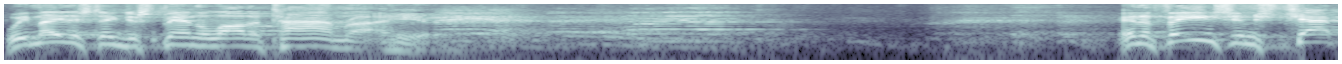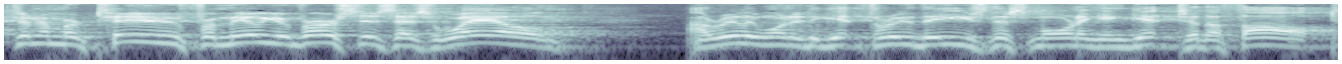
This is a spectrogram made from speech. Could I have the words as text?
We may just need to spend a lot of time right here. In Ephesians chapter number 2, familiar verses as well, I really wanted to get through these this morning and get to the thought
